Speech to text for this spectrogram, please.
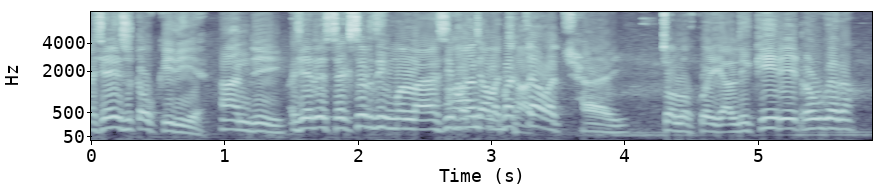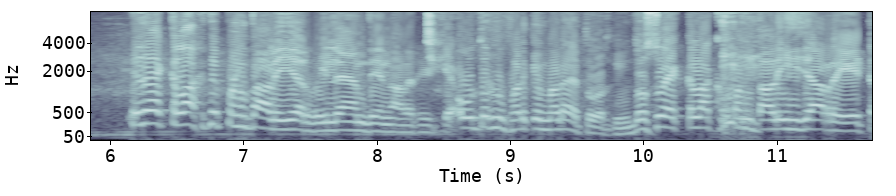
ਅੱਛਾ ਇਹ ਸਟੋਕੀ ਦੀ ਹੈ। ਹਾਂਜੀ। ਅੱਛਾ ਇਹਦੇ 66 ਸੀਮਨ ਲਾਇਆ ਸੀ ਬੱਚਾ ਹਾਂਜੀ, ਬੱਚਾ ਬੱਚਾ ਵੱਛਾ ਹੈ ਜੀ। ਚਲੋ ਕੋਈ ਗੱਲ ਨਹੀਂ ਕੀ ਰੇਟ ਰਹੂਗਾ ਇਹਦਾ? ਇਹਦਾ 1 ਲੱਖ ਤੇ 45000 ਰੁਪਏ ਲੈਣ ਦੇਣ ਨਾਲ ਰੇਟ ਠੀਕ ਹੈ, ਉਧਰ ਨੂੰ ਫੜ ਕੇ ਮੜਾ ਤੋਰ ਦੀ ਦੋਸਤੋ 145000 ਰੇਟ,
